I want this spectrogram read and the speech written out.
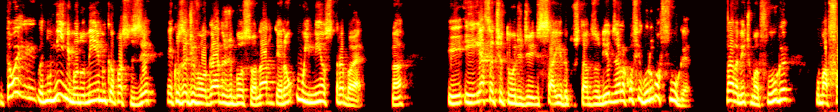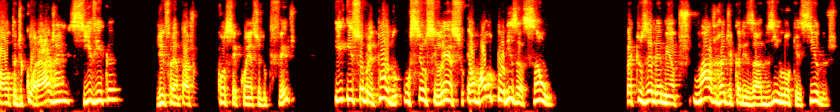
Então, é, no mínimo, no mínimo, que eu posso dizer é que os advogados de Bolsonaro terão um imenso trabalho. Né? E, e essa atitude de, de saída para os Estados Unidos, ela configura uma fuga, claramente uma fuga, uma falta de coragem cívica de enfrentar as consequências do que fez, e, e, sobretudo, o seu silêncio é uma autorização para que os elementos mais radicalizados e enlouquecidos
